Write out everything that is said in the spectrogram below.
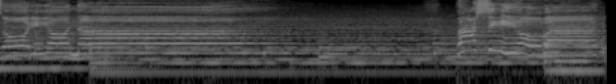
zoriona Pasio bat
